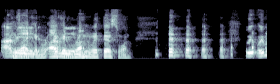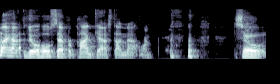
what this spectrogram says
I mean i can i, I can mean, run with this one. We, we might have to do a whole separate podcast on that one so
